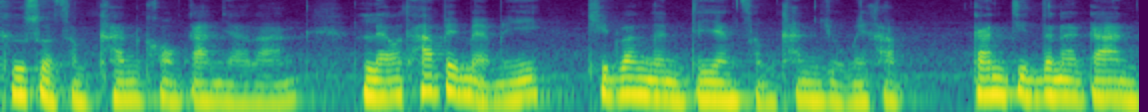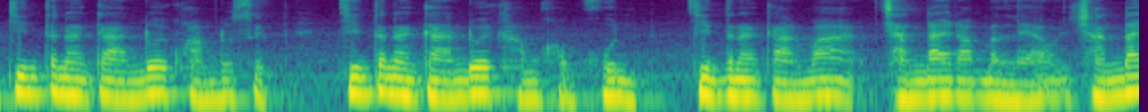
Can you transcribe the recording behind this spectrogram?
คือส่วนสำคัญของการหย่าร้าง แล้วถ้าเป็นแบบนี้คิดว่าเงินจะยังสำคัญอยู่ไหมครับ การจินตนาการจินตนาการด้วยความรู้สึก จินตนาการด้วยคำขอบคุณ จินตนาการว่าฉันได้รับมันแล้ว ฉันได้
